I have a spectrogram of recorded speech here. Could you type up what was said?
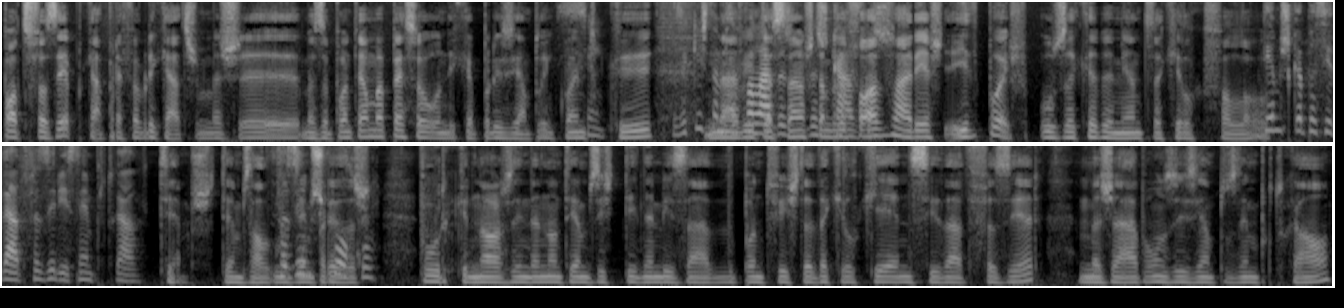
pode-se fazer porque há pré-fabricados, mas, eh, mas a ponte é uma peça única, por exemplo, enquanto Sim. que na habitação das, das estamos casas. a falar de várias. E depois, os acabamentos, aquilo que falou. Temos capacidade de fazer isso em Portugal? Temos. Temos algumas Fazemos empresas, pouco. porque nós ainda não temos isto dinamizado do ponto de vista daquilo que é a necessidade de fazer, mas já há bons exemplos em Portugal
